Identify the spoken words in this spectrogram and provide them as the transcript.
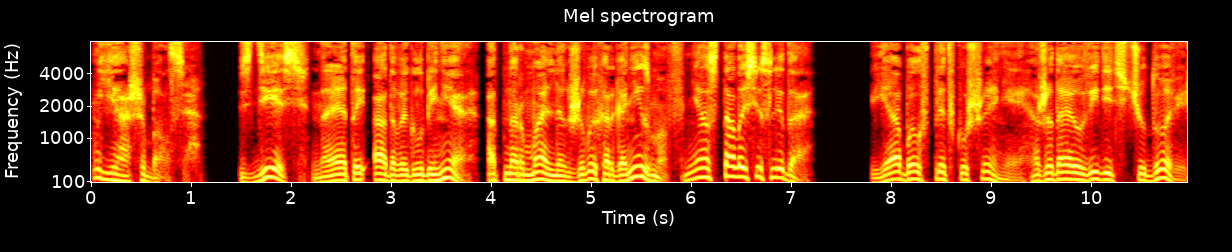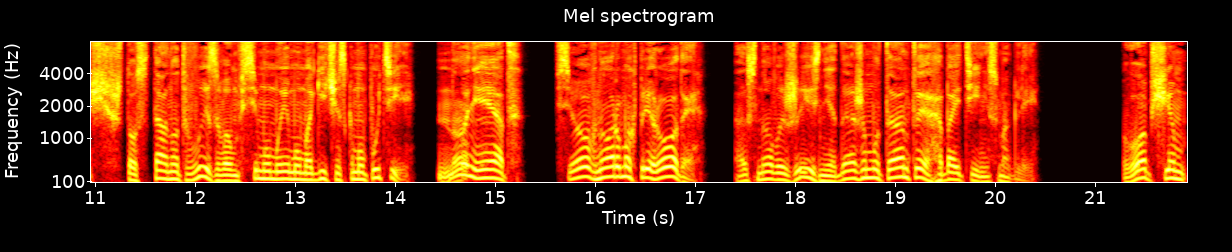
я ошибался. Здесь, на этой адовой глубине, от нормальных живых организмов не осталось и следа. Я был в предвкушении, ожидая увидеть чудовищ, что станут вызовом всему моему магическому пути. Но нет, все в нормах природы. Основы жизни даже мутанты обойти не смогли. В общем,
